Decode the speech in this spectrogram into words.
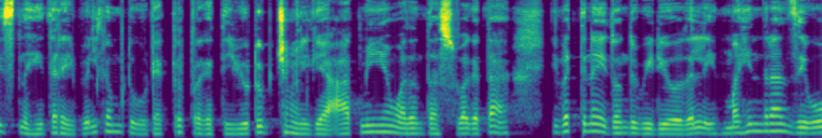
ಸ್ನೇಹಿತರೆ, welcome to tractor Pragati YouTube ಚಾನಲ್ಗೆ ಆತ್ಮೀಯವಾದಂಥ ಸ್ವಾಗತ. ಇವತ್ತಿನ ಇದೊಂದು ವಿಡಿಯೋದಲ್ಲಿ ಮಹೀಂದ್ರ ಜಿವೋ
